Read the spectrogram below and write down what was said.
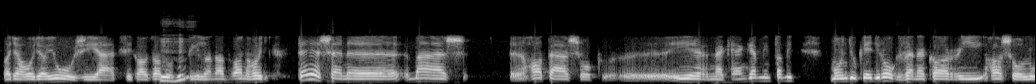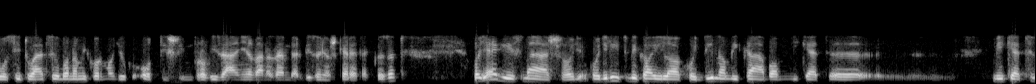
vagy ahogy a Józsi játszik az adott uh-huh. pillanatban, hogy teljesen más hatások érnek engem, mint amit mondjuk egy rockzenekari hasonló szituációban, amikor mondjuk ott is improvizál nyilván az ember bizonyos keretek között, hogy egész más, hogy, hogy ritmikailag, hogy dinamikában miket miket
